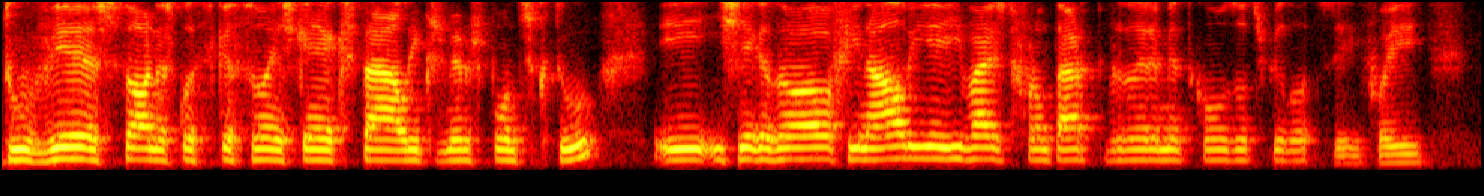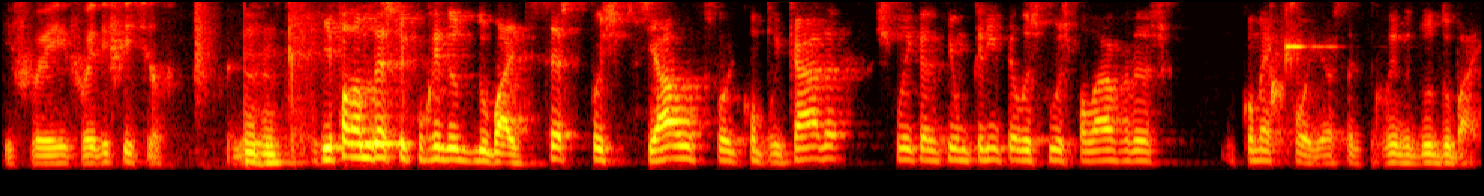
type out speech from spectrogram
tu vês só nas classificações quem é que está ali com os mesmos pontos que tu e, e chegas ao final e aí vais defrontar-te verdadeiramente com os outros pilotos e foi, e foi, foi difícil. Uhum. E falamos desta corrida do Dubai, disseste que foi especial, foi complicada, explica aqui um bocadinho pelas tuas palavras como é que foi esta corrida do Dubai.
